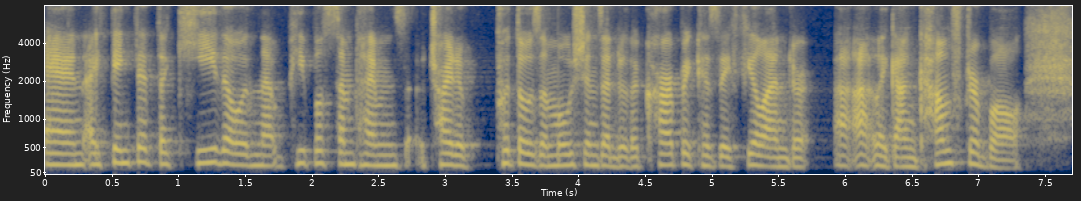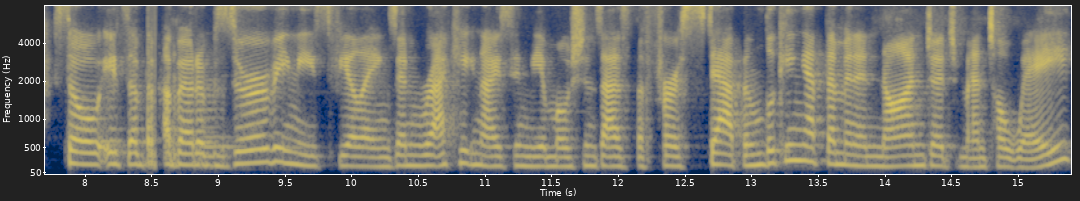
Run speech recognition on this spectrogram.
And I think that the key, though, in that people sometimes try to put those emotions under the carpet because they feel under uh, uh, like uncomfortable. So it's ab- about mm-hmm. observing these feelings and recognizing the emotions as the first step and looking at them in a non judgmental way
